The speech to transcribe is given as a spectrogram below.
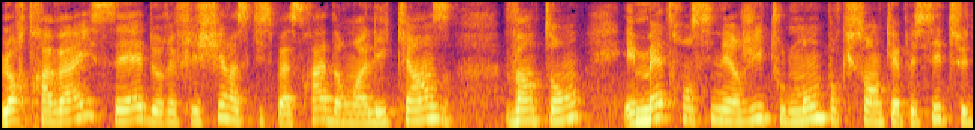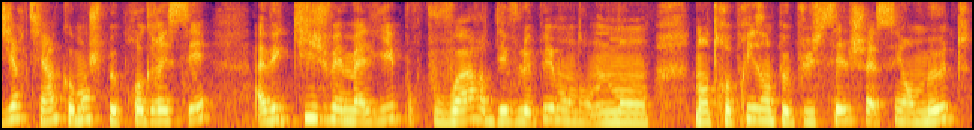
Leur travail, c'est de réfléchir à ce qui se passera dans les 15, 20 ans et mettre en synergie tout le monde pour qu'ils soient en capacité de se dire, tiens, comment je peux progresser, avec qui je vais m'allier pour pouvoir développer mon, entreprise un peu plus. C'est le chasser en meute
